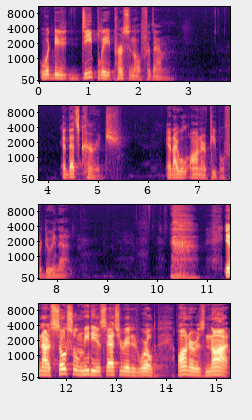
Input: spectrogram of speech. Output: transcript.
would be deeply personal for them. And that's courage. And I will honor people for doing that. In our social media saturated world, honor is not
